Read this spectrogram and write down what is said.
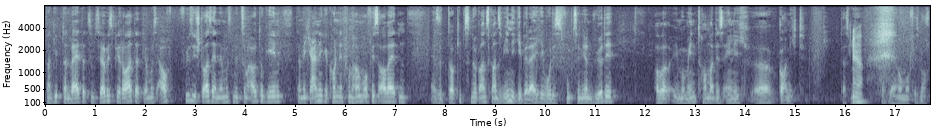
dann gibt dann weiter zum Serviceberater, der muss auch physisch da sein, der muss mit zum Auto gehen, der Mechaniker kann nicht vom Homeoffice arbeiten. Also da gibt es nur ganz, ganz wenige Bereiche, wo das funktionieren würde. Aber im Moment haben wir das eigentlich äh, gar nicht, dass man, ja. dass Homeoffice macht.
